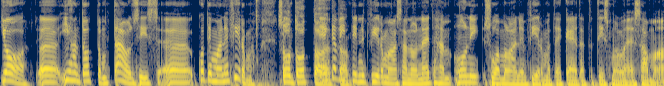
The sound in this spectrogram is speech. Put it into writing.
Joo, ihan totta, mutta tämä on siis kotimainen firma. Se on totta, Enkä että... viitti nyt firmaa sanoa, näitähän moni suomalainen firma tekee tätä tismalleen samaa,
